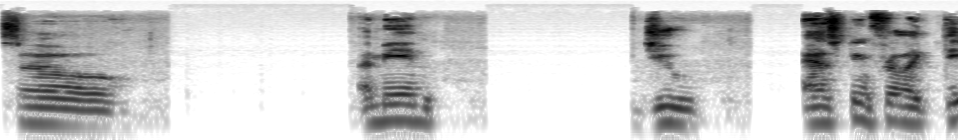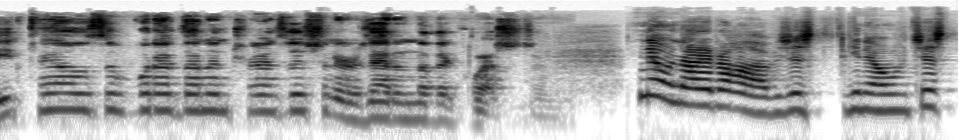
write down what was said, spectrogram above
So, I mean, you asking for like details of what I've done in transition, or is that another question? No, not at all. I was just, you know, just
